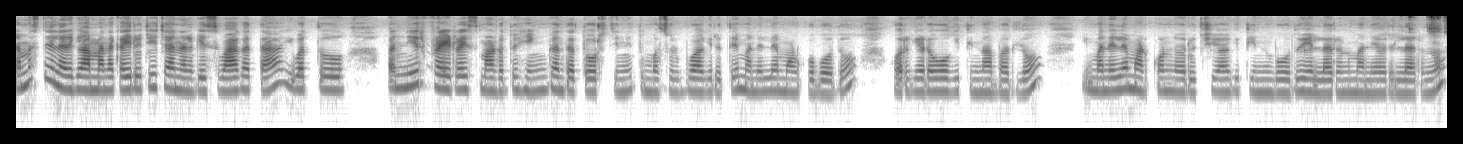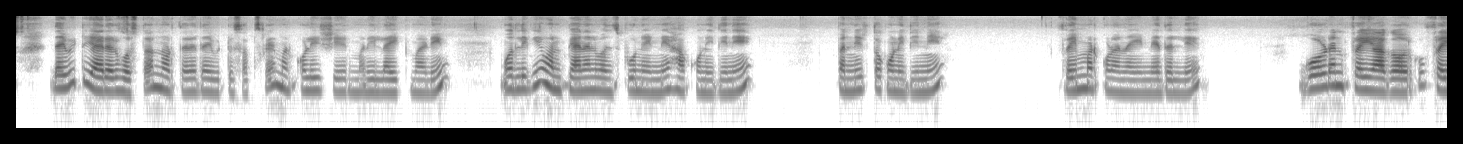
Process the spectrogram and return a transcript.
ನಮಸ್ತೆ ಎಲ್ಲರಿಗೂ. ಅಮ್ಮನ ಕೈ ರುಚಿ ಚಾನಲ್ಗೆ ಸ್ವಾಗತ. ಇವತ್ತು ಪನ್ನೀರ್ ಫ್ರೈಡ್ ರೈಸ್ ಮಾಡೋದು ಹೆಂಗಂತ ತೋರಿಸ್ತೀನಿ. ತುಂಬ ಸುಲಭವಾಗಿರುತ್ತೆ. ಮನೆಯಲ್ಲೇ ಮಾಡ್ಕೋಬೋದು. ಹೊರಗಡೆ ಹೋಗಿ ತಿನ್ನೋ ಬದಲು. ಈ ಮನೆಯಲ್ಲೇ ಮಾಡ್ಕೊಂಡು ರುಚಿಯಾಗಿ ತಿನ್ಬೋದು ಎಲ್ಲರೂ ಮನೆಯವರೆಲ್ಲರೂ ದಯವಿಟ್ಟು ಯಾರ್ಯಾರು ಹೊಸ್ದಾಗಿ ನೋಡ್ತಾರೆ, ದಯವಿಟ್ಟು ಸಬ್ಸ್ಕ್ರೈಬ್ ಮಾಡ್ಕೊಳ್ಳಿ, ಶೇರ್ ಮಾಡಿ, ಲೈಕ್ ಮಾಡಿ. ಮೊದಲಿಗೆ ಒಂದು ಪ್ಯಾನಲ್ಲಿ ಒಂದು ಸ್ಪೂನ್ ಎಣ್ಣೆ ಹಾಕ್ಕೊಂಡಿದ್ದೀನಿ ಪನ್ನೀರ್ ತೊಗೊಂಡಿದ್ದೀನಿ. ಫ್ರೈ ಮಾಡ್ಕೊಳ್ಳೋಣ ಎಣ್ಣೆದಲ್ಲಿ. ಗೋಲ್ಡನ್ ಫ್ರೈ ಆಗೋವರೆಗೂ ಫ್ರೈ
